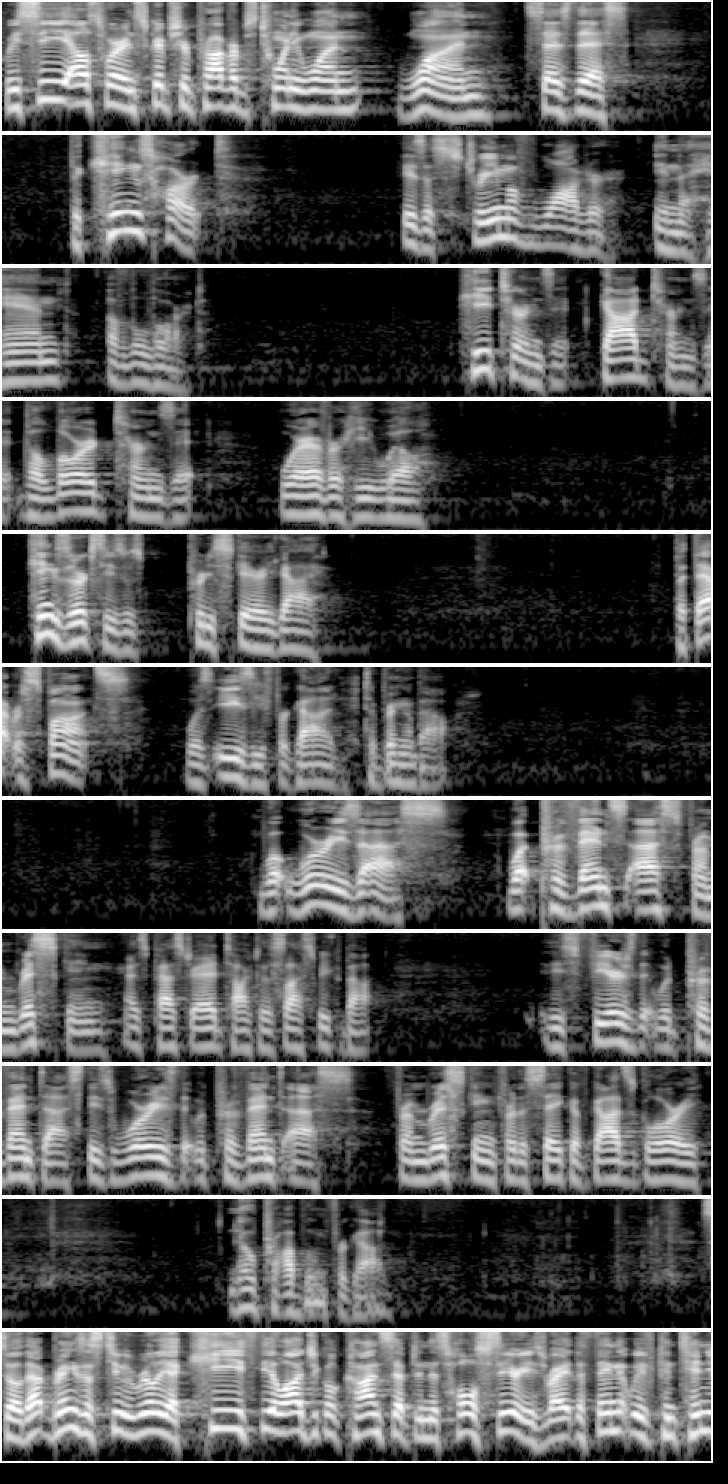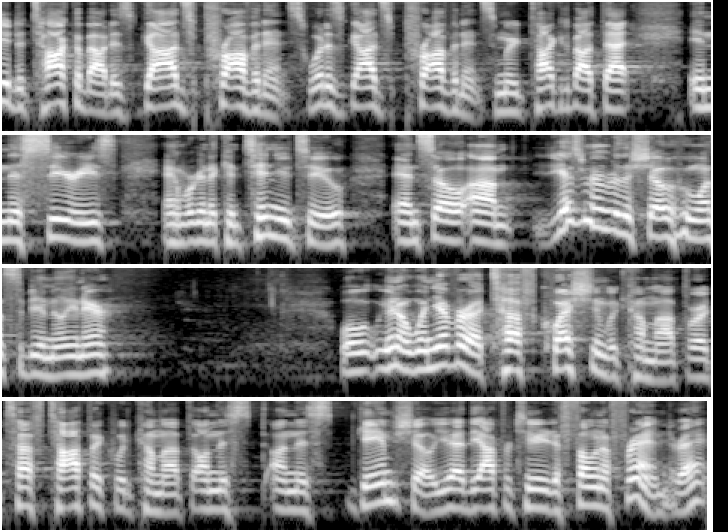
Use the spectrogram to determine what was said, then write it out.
We see elsewhere in Scripture, Proverbs 21 1 says this The king's heart is a stream of water in the hand of the Lord. He turns it, God turns it, the Lord turns it wherever He will. King Xerxes was a pretty scary guy. But that response was easy for God to bring about. What worries us, what prevents us from risking, as Pastor Ed talked to us last week about, these fears that would prevent us, these worries that would prevent us from risking for the sake of God's glory, no problem for God. So that brings us to really a key theological concept in this whole series, right? The thing that we've continued to talk about is God's providence. What is God's providence? And we're talking about that in this series, and we're going to continue to. And so, um, you guys remember the show Who Wants to Be a Millionaire? Well, you know, whenever a tough question would come up or a tough topic would come up on this, on this game show, you had the opportunity to phone a friend, right?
